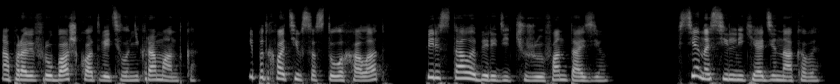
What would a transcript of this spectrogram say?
Оправив рубашку, ответила некромантка. И, подхватив со стула халат, перестала бередить чужую фантазию. Все насильники одинаковы.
